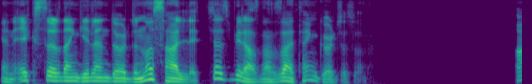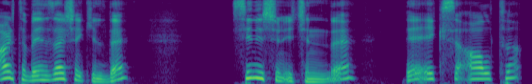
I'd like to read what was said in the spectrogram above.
yani ekstradan gelen 4'ü nasıl halledeceğiz? Birazdan zaten göreceğiz onu. Artı benzer şekilde sinüsün içinde t eksi 6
